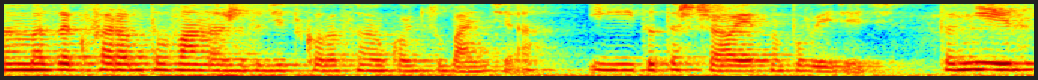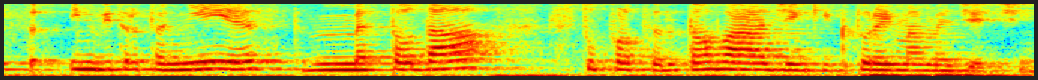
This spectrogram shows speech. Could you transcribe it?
ma zagwarantowane, że to dziecko na samym końcu będzie. I to też trzeba jasno powiedzieć. To nie jest, in vitro to nie jest metoda stuprocentowa, dzięki której mamy dzieci.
